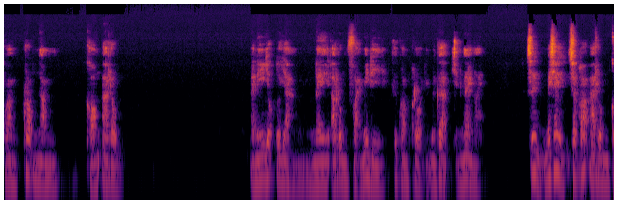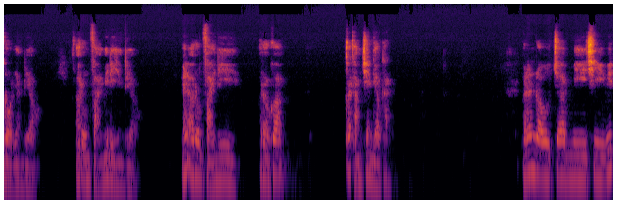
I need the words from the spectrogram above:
ความครอบงำของอารมณ์ อันนี้ยกตัวอย่างในอารมณ์ฝ่ายไม่ดีคือความโกรธมันก็เขียนง่ายหน่อย ซึ่งไม่ใช่เฉพาะอารมณ์โกรธอย่างเดียว อารมณ์ฝ่ายไม่ดีอย่างเดียวนั้อารมณ์ฝ่ายดี เราก็ ก็ทำเช่นเดียวกัน เพราะนั้นเราจะมีชีวิต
